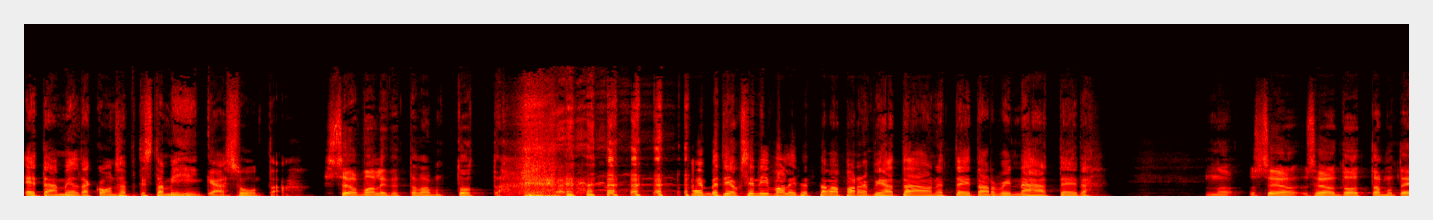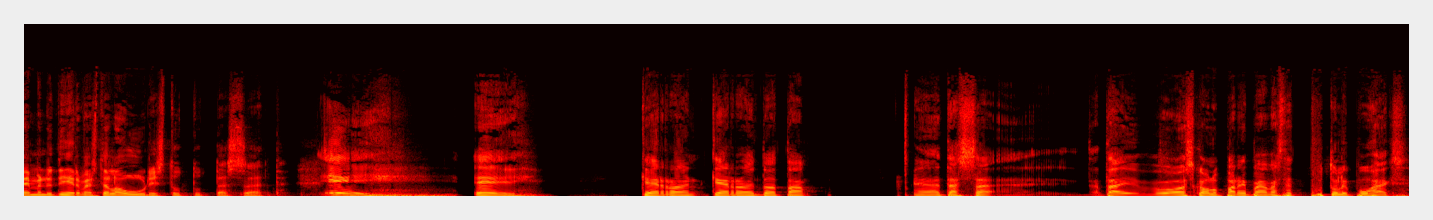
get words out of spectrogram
etämieltä konseptista mihinkään suuntaan. Se on valitettava, mutta totta. en tiedä, onko se niin valitettava. Parempihan tämä on, että ei tarvitse nähdä teitä. No se on, se on totta, mutta ei me nyt hirveästi olla uudistuttu tässä. Että. Ei, ei. Kerroin, kerroin tota, ää, tässä, tai olisiko ollut pari päivästä, että tuli puheeksi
